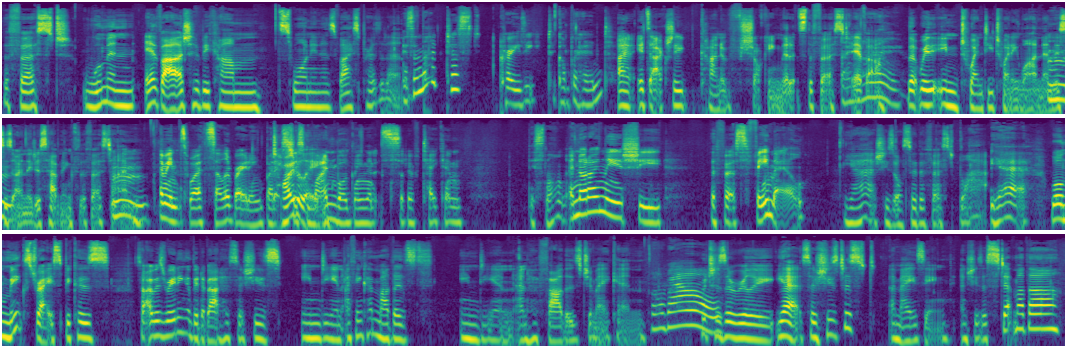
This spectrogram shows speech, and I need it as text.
the first woman ever to become sworn in as vice president. Isn't that just crazy to comprehend? I, it's actually kind of shocking that it's the first ever that we're in 2021 and this is mm. only just happening for the first time. Mm. I mean, it's worth celebrating, but it's just Totally. mind boggling that it's sort of taken this long. And not only is she the first female, Yeah, she's also the first black. yeah. Well, mixed race because so I was reading a bit about her. So she's Indian. I think her mother's Indian and her father's Jamaican. Oh, wow. which is a really yeah so she's just amazing and she's a stepmother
